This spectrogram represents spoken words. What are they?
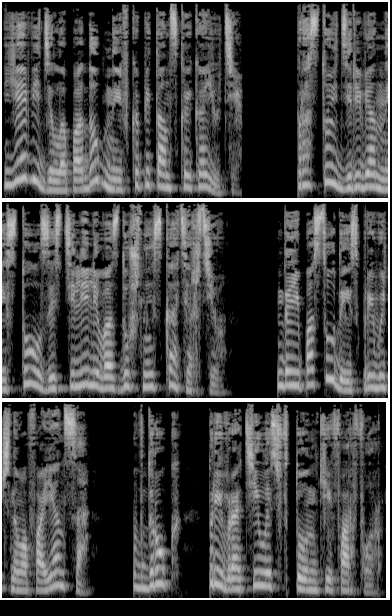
я видела подобные в капитанской каюте. Простой деревянный стол застелили воздушной скатертью, да и посуда из привычного фаянса вдруг превратилась в тонкий фарфор.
